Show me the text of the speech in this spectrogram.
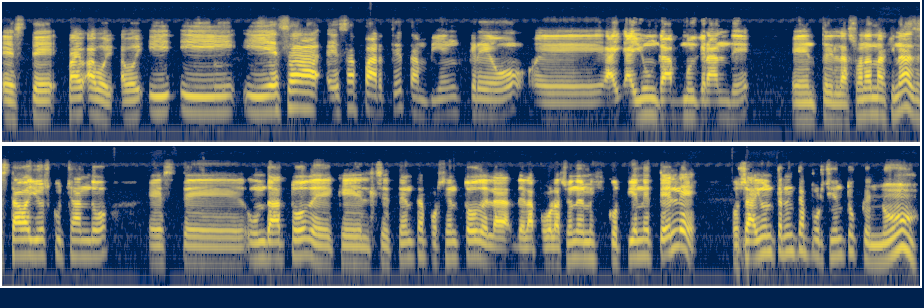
Este, ah, voy, ah, voy. Y, y, y, esa, esa parte también creo, eh, hay, hay un gap muy grande entre las zonas marginadas. Estaba yo escuchando este, un dato de que el 70% de la, de la población de México tiene tele. O sea, hay un 30% que no.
